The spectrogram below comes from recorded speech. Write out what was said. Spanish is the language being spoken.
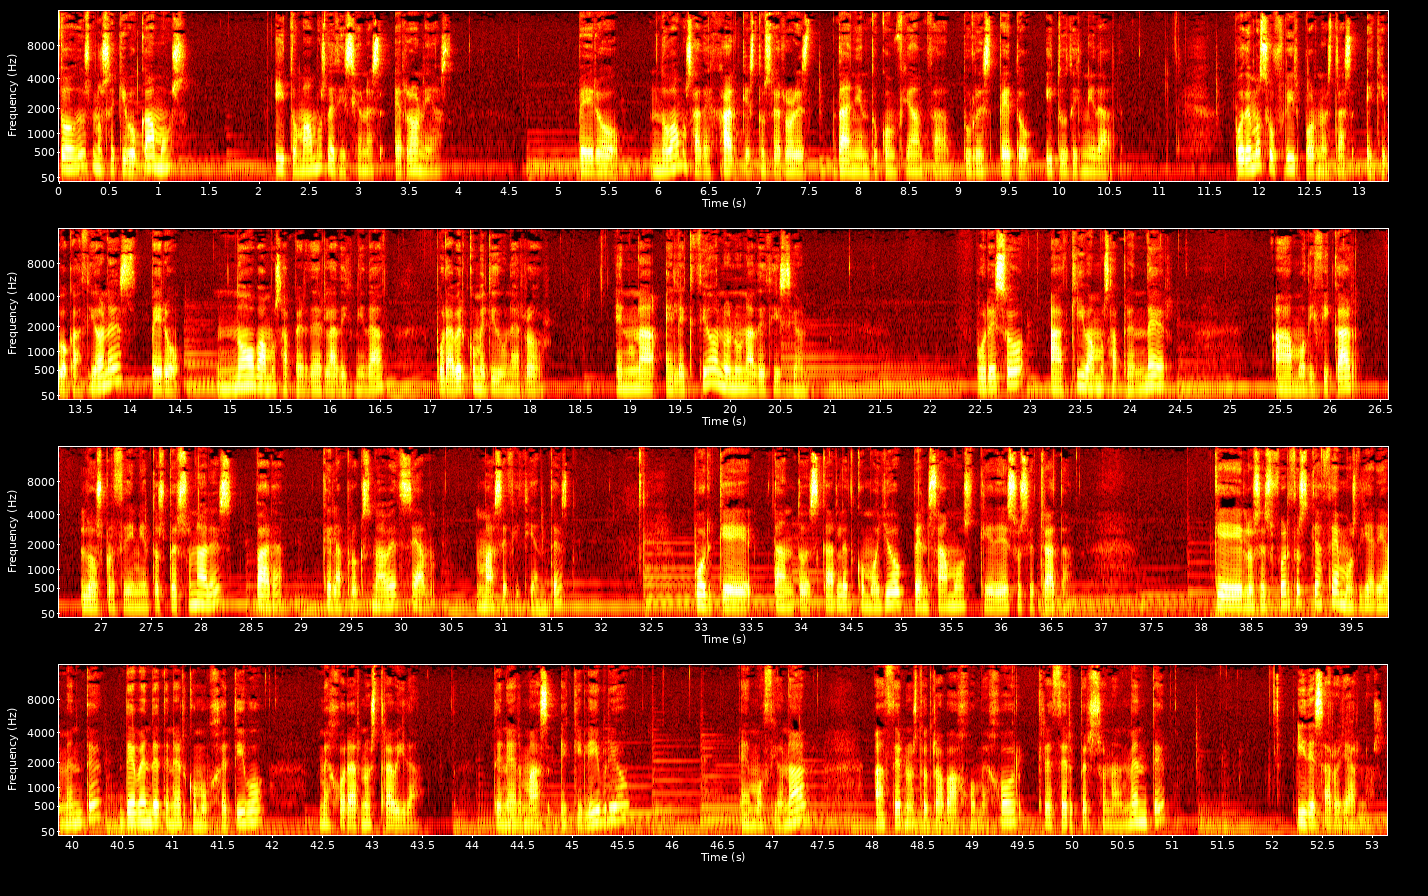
Todos nos equivocamos y tomamos decisiones erróneas, pero no vamos a dejar que estos errores dañen tu confianza, tu respeto y tu dignidad. Podemos sufrir por nuestras equivocaciones, pero no vamos a perder la dignidad por haber cometido un error, en una elección o en una decisión. Por eso aquí vamos a aprender a modificar los procedimientos personales para que la próxima vez sean más eficientes. Porque tanto Scarlett como yo pensamos que de eso se trata, que los esfuerzos que hacemos diariamente deben de tener como objetivo mejorar nuestra vida, tener más equilibrio emocional, hacer nuestro trabajo mejor, crecer personalmente y desarrollarnos.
